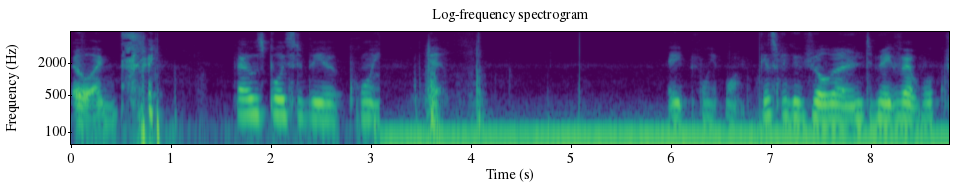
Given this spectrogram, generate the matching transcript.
Oh, I. that was supposed to be a point. Yeah. 8.1. Guess we can fill that in to make that look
